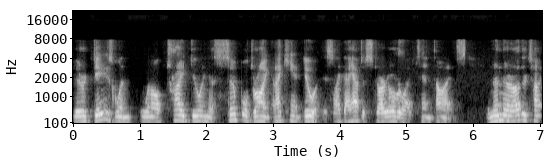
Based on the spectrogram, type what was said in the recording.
there are days when when I'll try doing a simple drawing and I can't do it. It's like I have to start over like ten times. And then there are other time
